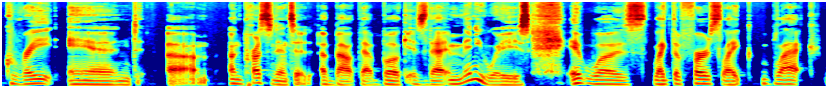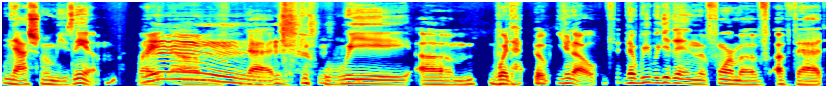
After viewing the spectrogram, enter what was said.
great and um, unprecedented about that book is that in many ways it was like the first like black national museum right mm. um, that mm. we um, would you know that we would get it in the form of of that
